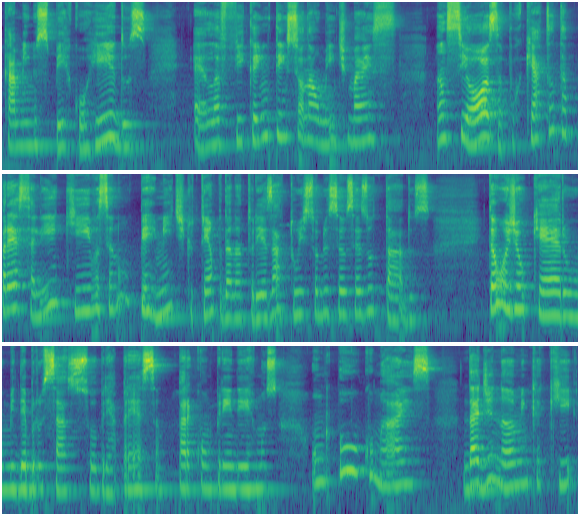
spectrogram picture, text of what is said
caminhos percorridos, ela fica intencionalmente mais ansiosa, porque há tanta pressa ali que você não permite que o tempo da natureza atue sobre os seus resultados. Então, hoje eu quero me debruçar sobre a pressa para compreendermos um pouco mais da dinâmica que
